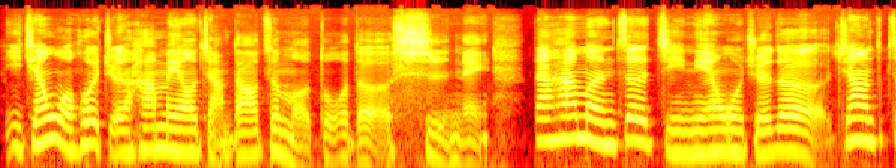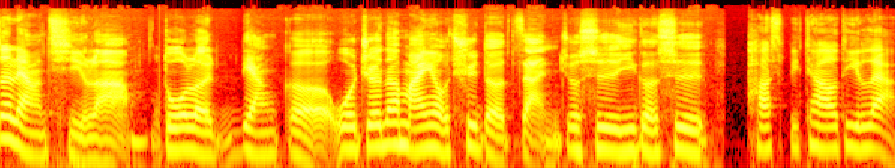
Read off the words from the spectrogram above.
以前我会觉得他没有讲到这么多的室内，但他们这几年，我觉得像这两期啦，多了两个我觉得蛮有趣的展，就是一个是 Hospitality Lab，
